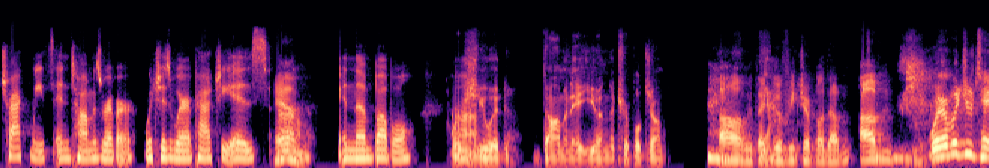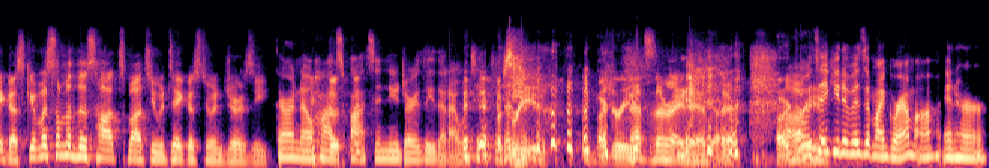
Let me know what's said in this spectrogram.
track meets in Toms River, which is where Apache is Yeah. um, in the bubble. Where she Um, would dominate you in the triple jump. Oh, the Yeah. goofy triple dub. Um, where would you take us? Give us some of those hot spots you would take us to in Jersey. There are no Like hot those- spots in New Jersey that I would take. you to. Agreed. Agreed. That's the right answer. I would take you to visit my grandma in her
